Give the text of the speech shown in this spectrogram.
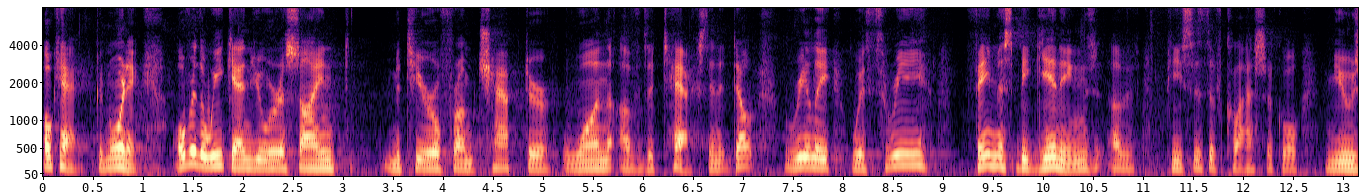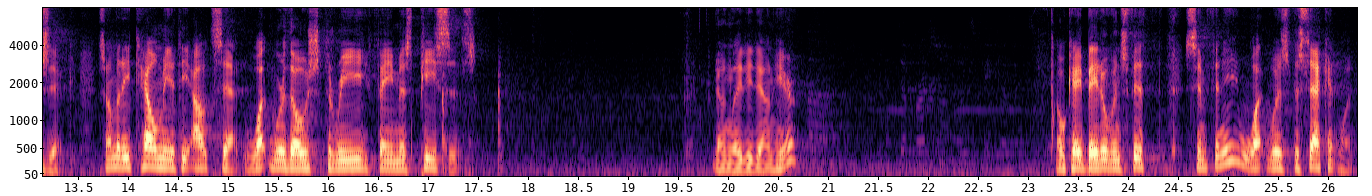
Okay, good morning. Over the weekend, you were assigned material from chapter one of the text, and it dealt really with three famous beginnings of pieces of classical music. Somebody tell me at the outset, what were those three famous pieces? Young lady down here. Okay, Beethoven's Fifth Symphony. What was the second one?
